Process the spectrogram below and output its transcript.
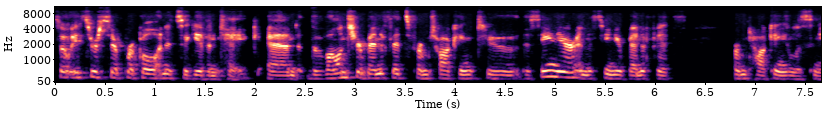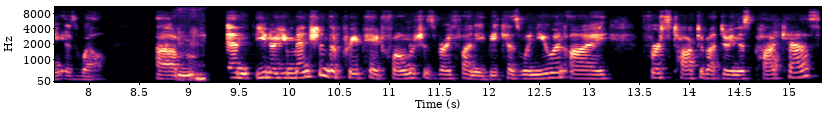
so it's reciprocal and it's a give and take and the volunteer benefits from talking to the senior and the senior benefits from talking and listening as well um, mm-hmm. and you know you mentioned the prepaid phone which is very funny because when you and i first talked about doing this podcast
